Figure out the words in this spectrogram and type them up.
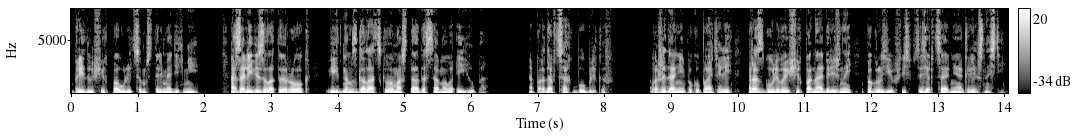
бредущих по улицам с тремя детьми, о заливе Золотой Рог, видном с Галатского моста до самого Июпа, о продавцах бубликов, в ожидании покупателей, разгуливающих по набережной, погрузившись в созерцание окрестностей,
